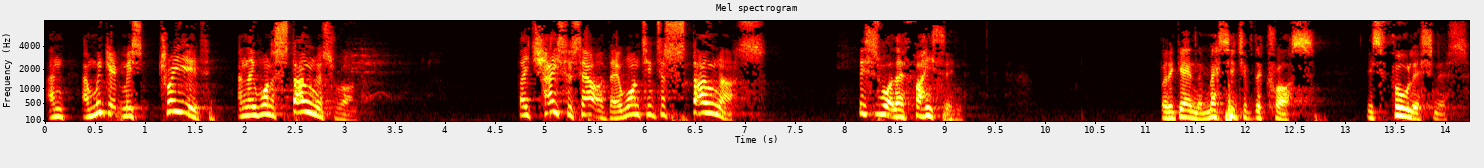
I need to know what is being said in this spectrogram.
and, and we get mistreated and they want to stone us, Ron. They chase us out of there wanting to stone us. This is what they're facing. But again, the message of the cross is foolishness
